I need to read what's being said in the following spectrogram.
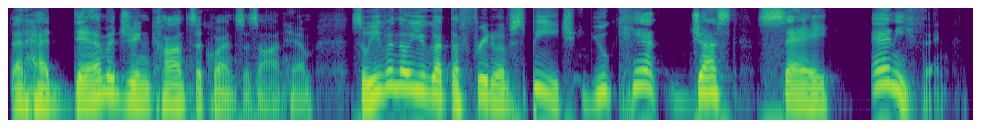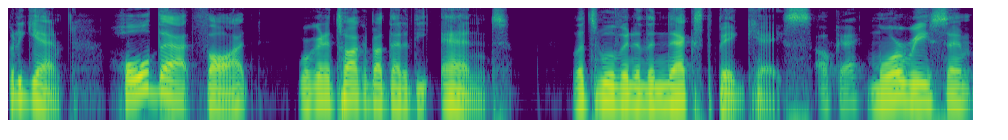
that had damaging consequences on him. So even though you've got the freedom of speech you can't just say anything. But again, hold that thought. We're going to talk about that at the end. Let's move into the next big case. Okay. More recent,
